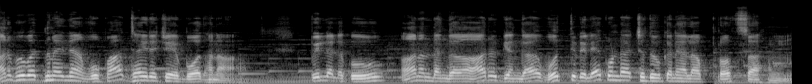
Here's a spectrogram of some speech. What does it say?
అనుభవజ్ఞులైన ఉపాధ్యాయులచే బోధన. పిల్లలకు ఆనందంగా ఆరోగ్యంగా ఒత్తిడి లేకుండా చదువుకునేలా ప్రోత్సాహం.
